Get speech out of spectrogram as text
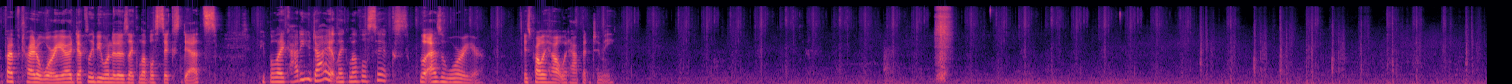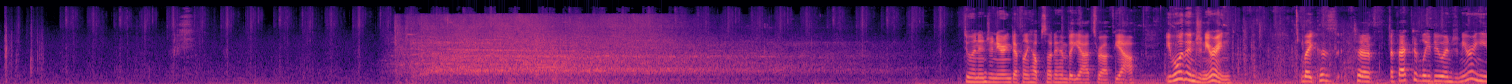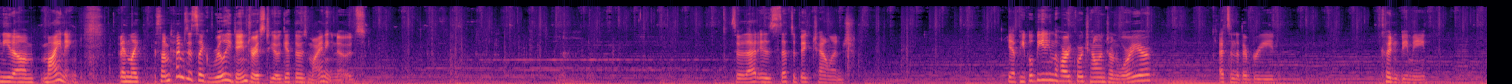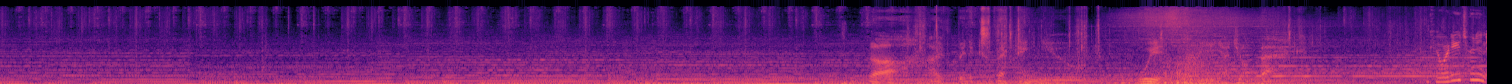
if I tried a warrior, I'd definitely be one of those like level six deaths. People like, how do you die at like level six? Well, as a warrior, is probably how it would happen to me. doing engineering definitely helps out of him, but yeah, it's rough. Yeah, even with engineering, like, cause to effectively do engineering, you need um mining, and like sometimes it's like really dangerous to go get those mining nodes. So that is that's a big challenge. Yeah, people beating the hardcore challenge on warrior, That's another breed. Couldn't be me.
